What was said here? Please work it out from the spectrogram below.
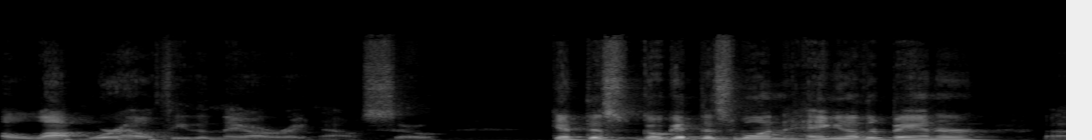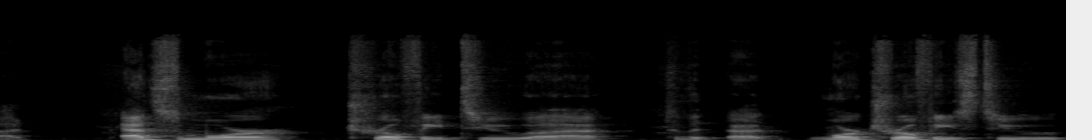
a lot more healthy than they are right now. So get this, go get this one, hang another banner, uh, add some more trophy to, uh, to the, uh, more trophies to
